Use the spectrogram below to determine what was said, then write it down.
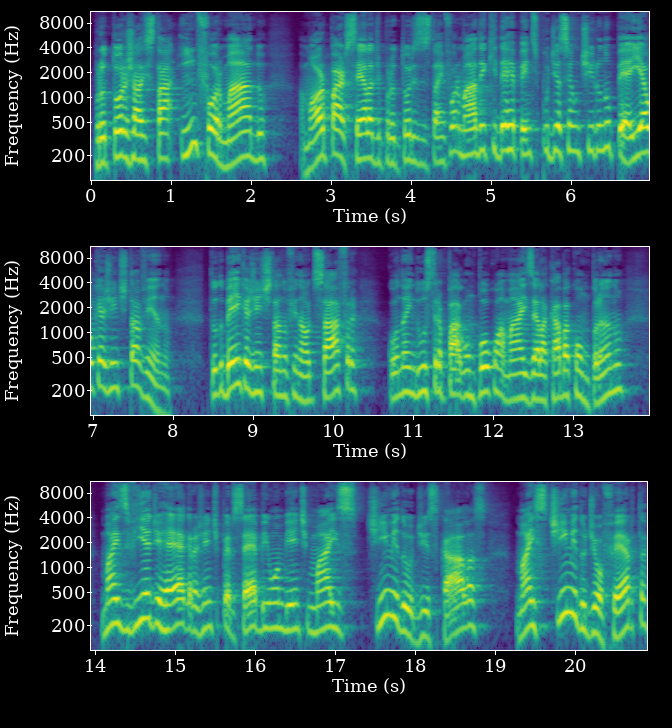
o produtor já está informado, a maior parcela de produtores está informada e que de repente isso podia ser um tiro no pé. E é o que a gente está vendo. Tudo bem que a gente está no final de safra, quando a indústria paga um pouco a mais, ela acaba comprando, mas via de regra a gente percebe um ambiente mais tímido de escalas, mais tímido de oferta,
